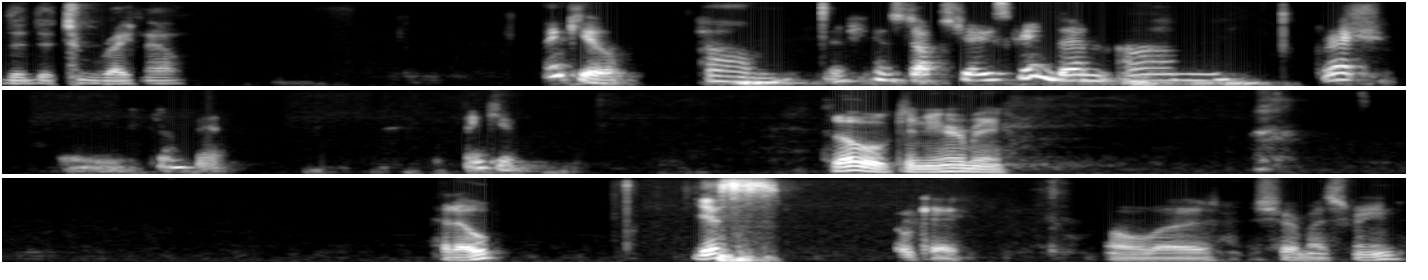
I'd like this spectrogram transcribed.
the, the two right now. Thank you. Um, if you can stop sharing screen, then um, Greg, jump in. Thank you. Hello, can you hear me? Hello? Yes. Okay, I'll uh, share my screen.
